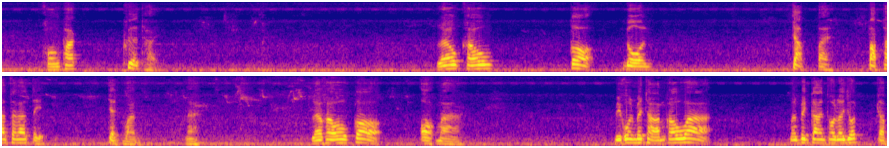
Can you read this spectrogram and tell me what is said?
74 ของพรรคเพื่อไทย แล้วเขาก็โดน จับไป ปรับทัศนคติเจ็ดวันนะ แล้วเขาก็ออกมา มีคนไปถามเขาว่า มันเป็นการทรยศกับ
